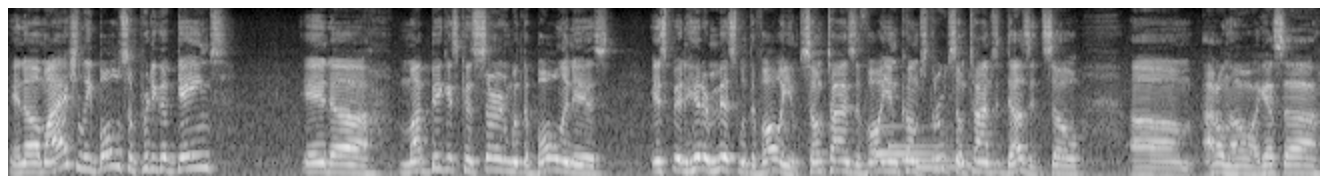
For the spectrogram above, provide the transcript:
and um, I actually bowled some pretty good games. And uh, my biggest concern with the bowling is it's been hit or miss with the volume. Sometimes the volume comes through, sometimes it doesn't. So um, I don't know. I guess uh,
